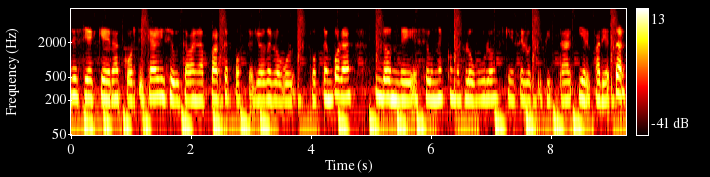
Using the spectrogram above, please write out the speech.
decía que era cortical y se ubicaba en la parte posterior del lóbulo temporal, donde se une con los lóbulos que es el occipital y el parietal.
